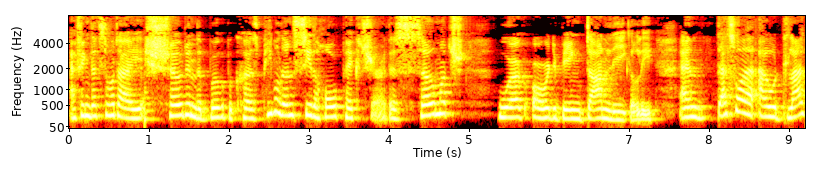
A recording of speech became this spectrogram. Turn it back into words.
I think that's what I showed in the book because people don't see the whole picture. There's so much work already being done legally. And that's why I would like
